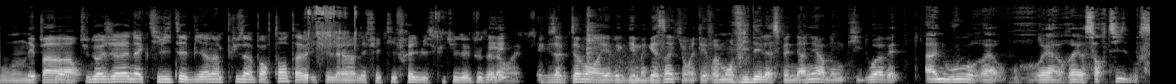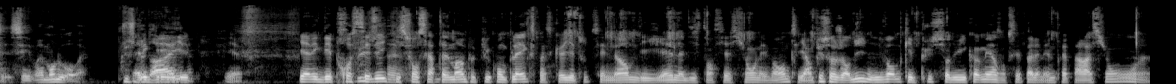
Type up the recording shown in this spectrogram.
on n'est pas. Tu dois, gérer une activité bien plus importante avec un effectif réduit, ce que tu disais tout à l'heure. Exactement, et avec des magasins qui ont été vraiment vidés la semaine dernière, donc qui doivent être à nouveau réassortis. donc c'est vraiment lourd. Ouais. Plus le drive et avec des procédés qui sont certainement un peu plus complexes parce qu'il y a toutes ces normes d'hygiène, la distanciation, les ventes. Et en plus aujourd'hui une vente qui est plus sur du e-commerce, donc c'est pas la même préparation. Euh.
